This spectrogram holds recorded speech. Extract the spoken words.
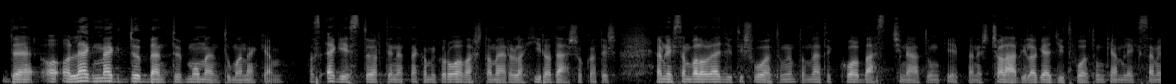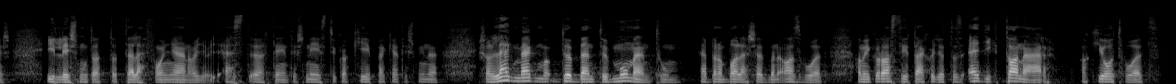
De a, a legmegdöbbentőbb momentuma nekem, az egész történetnek, amikor olvastam erről a híradásokat, és emlékszem, valahol együtt is voltunk, nem tudom, lehet, hogy kolbászt csináltunk éppen, és családilag együtt voltunk, emlékszem, és Illés mutatta a telefonján, hogy, hogy ez történt, és néztük a képeket, és minden. És a legmegdöbbentőbb momentum ebben a balesetben az volt, amikor azt írták, hogy ott az egyik tanár, aki ott volt,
